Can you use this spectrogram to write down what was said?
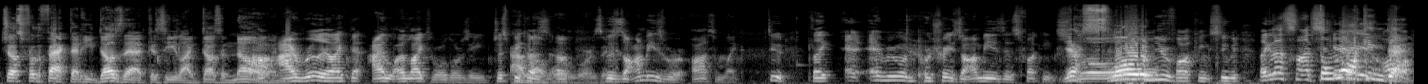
Just for the fact that he does that because he like doesn't know. and- I, I really like that. I, I liked World War Z just I because of the zombies were awesome. Like, dude, like everyone portrays zombies as fucking Yeah, slow, slow and you- fucking stupid. Like that's not The scary Walking. Dead.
